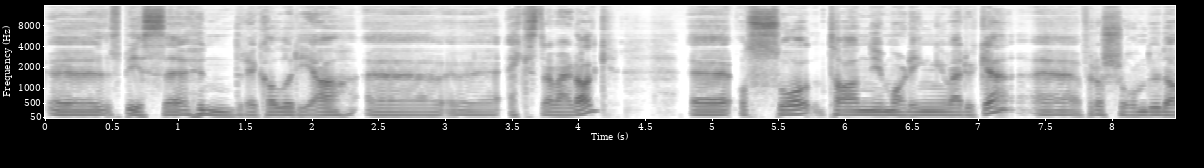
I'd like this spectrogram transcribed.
eh, spise 100 kalorier eh, ekstra hver dag. Eh, og så ta en ny måling hver uke, eh, for å se om du da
